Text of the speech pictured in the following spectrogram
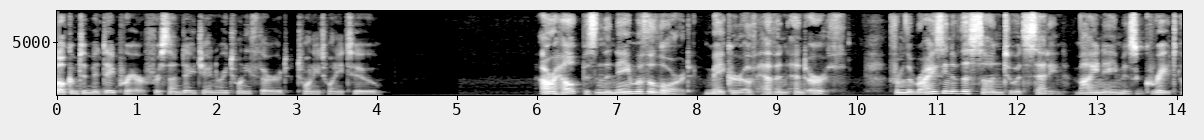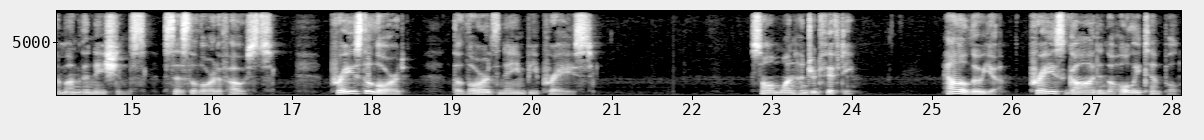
Welcome to Midday Prayer for Sunday, January 23rd, 2022. Our help is in the name of the Lord, Maker of heaven and earth. From the rising of the sun to its setting, my name is great among the nations, says the Lord of hosts. Praise the Lord, the Lord's name be praised. Psalm 150 Hallelujah! Praise God in the holy temple.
